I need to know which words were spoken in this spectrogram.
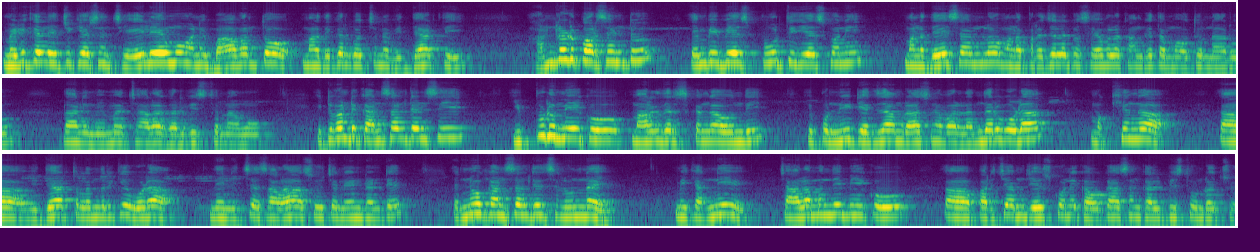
మెడికల్ ఎడ్యుకేషన్ చేయలేము అనే భావంతో మన దగ్గరకు వచ్చిన విద్యార్థి హండ్రెడ్ పర్సెంట్ ఎంబీబీఎస్ పూర్తి చేసుకొని మన దేశంలో మన ప్రజలకు సేవలకు అంకితం అవుతున్నారు. దాన్ని మేము చాలా గర్విస్తున్నాము. ఇటువంటి కన్సల్టెన్సీ ఇప్పుడు మీకు మార్గదర్శకంగా ఉంది. ఇప్పుడు నీట్ ఎగ్జామ్ రాసిన వాళ్ళందరూ కూడా ముఖ్యంగా విద్యార్థులందరికీ కూడా నేను ఇచ్చే సలహా సూచన ఏంటంటే ఎన్నో కన్సల్టెన్సీలు ఉన్నాయి. మీకు అన్నీ చాలామంది మీకు పరిచయం చేసుకోనికి అవకాశం కల్పిస్తుండొచ్చు.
